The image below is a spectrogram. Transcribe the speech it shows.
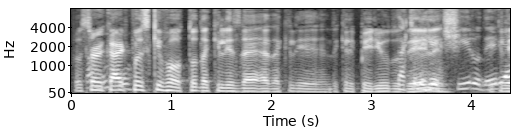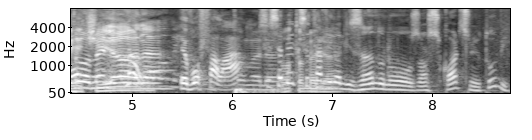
Professor Tá muito Ricardo, depois que voltou daqueles, da- daquele, daquele período Daquele dele. retiro dele. daquele é. Retiro, melhor, né? Eu vou falar. Você sabia que você tá melhor. viralizando nos nossos cortes no YouTube?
